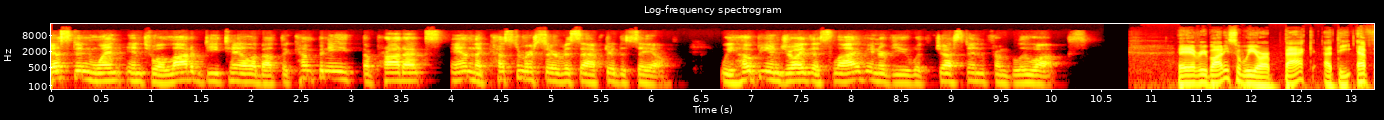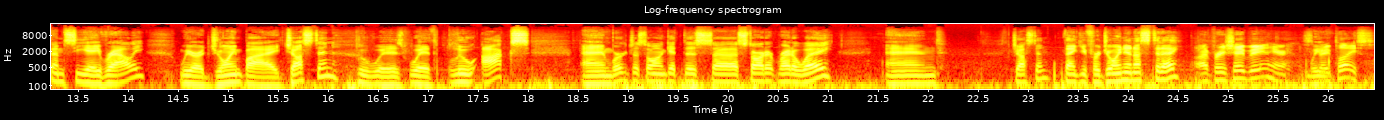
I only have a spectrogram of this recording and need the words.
Justin went into a lot of detail about the company, the products, and the customer service after the sale. We hope you enjoy this live interview with Justin from Blue Ox. Hey, everybody. So, we are back at the FMCA rally. We are joined by Justin, who is with Blue Ox, and we're just going to get this uh, started right away. And, Justin, thank you for joining us today. I appreciate being here. It's We- a great place.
